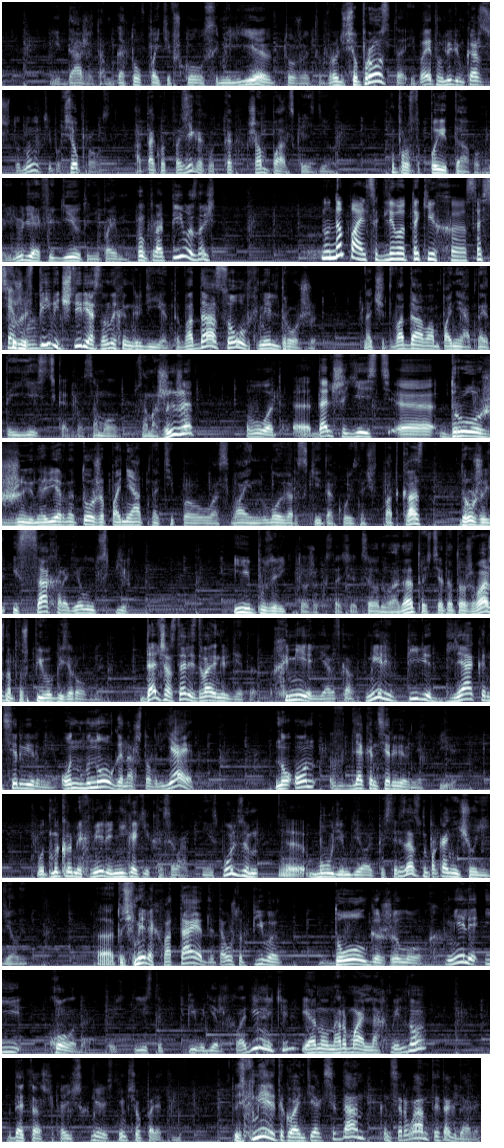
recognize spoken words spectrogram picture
и даже там готов пойти в школу сомелье, тоже это вроде все просто, и поэтому людям кажется, что, ну, типа, все просто. А так вот спроси, как вот как шампанское сделать. Ну, просто по этапам. И люди офигеют и не поймут. Ну, про пиво, значит, Ну, на пальцах для вот таких э, совсем... Слушай, в пиве четыре основных ингредиента. Вода, солод, хмель, дрожжи. Значит, вода, вам понятно, это и есть как бы само, сама жижа. Вот. Э, Дальше есть э, дрожжи, наверное, тоже понятно, типа у вас вайн ловерский такой, значит, подкаст. Дрожжи из сахара делают спирт. И пузырики тоже, кстати, СО2, да, то есть это тоже важно, потому что пиво газированное. Дальше остались два ингредиента. Хмель, я рассказал. Хмель в пиве для консервирования. Он много на что влияет, но он для консервирования в пиве. Вот мы кроме хмеля никаких консервантов не используем. Э, Будем делать пастеризацию, но пока ничего не делаем. Э, То есть хмеля хватает для того, чтобы пиво долго жило хмеля и холода. То есть если пиво держишь в холодильнике, и оно нормально охмельно, достаточное количество хмеля, с ним все в порядке. То есть хмель такой антиоксидант, консервант и так далее.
